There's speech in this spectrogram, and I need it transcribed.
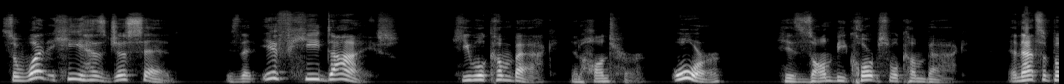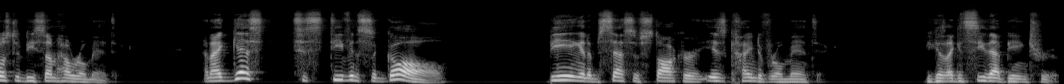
So what he has just said is that if he dies, he will come back and haunt her, or his zombie corpse will come back. And that's supposed to be somehow romantic. And I guess to Steven Seagal, being an obsessive stalker is kind of romantic. Because I can see that being true.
